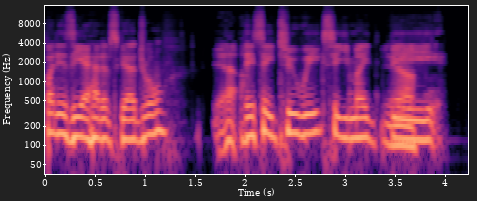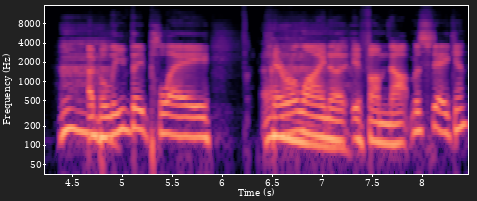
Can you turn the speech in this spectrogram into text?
But is he ahead of schedule? yeah, They say two weeks. He might Yeah. be. I believe they play Carolina, if I'm not mistaken.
